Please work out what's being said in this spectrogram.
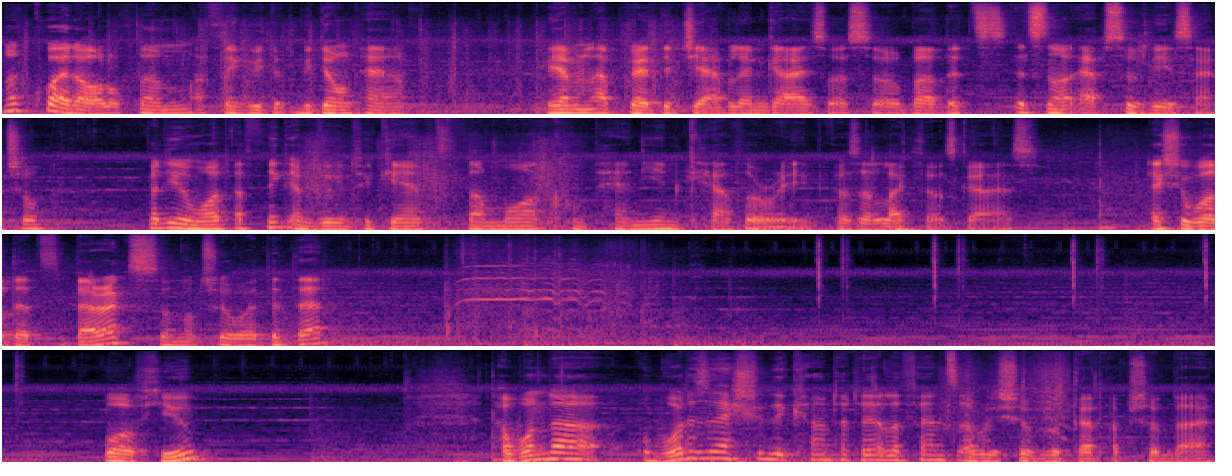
Not quite all of them. I think we, d- we don't have. We haven't upgraded the javelin guys or so, but it's it's not absolutely essential. But you know what? I think I'm going to get some more companion cavalry because I like those guys. Actually, well, that's the barracks, so I'm not sure why I did that. Four of you. I wonder what is actually the counter to elephants. I really should have looked that up, shouldn't I?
